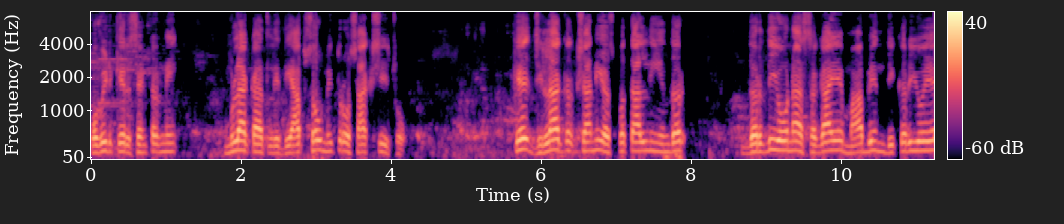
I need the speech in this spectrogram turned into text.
કોવિડ કેર સેન્ટરની મુલાકાત લીધી. આપ સૌ મિત્રો સાક્ષી છો કે જિલ્લા કક્ષાની અસ્પતાલની અંદર દર્દીઓના સગાએ મા બેન દીકરીઓએ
